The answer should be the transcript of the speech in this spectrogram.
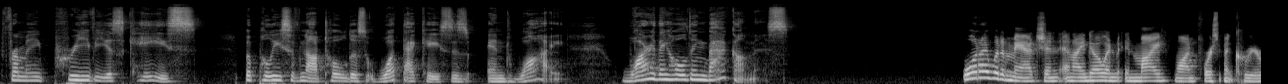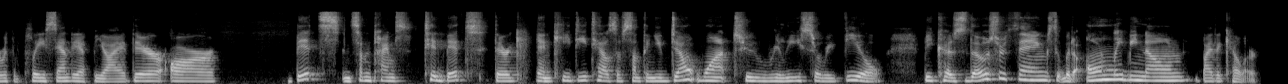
from a previous case, but police have not told us what that case is and why. Why are they holding back on this? What I would imagine, and I know in, in my law enforcement career with the police and the FBI, there are bits and sometimes tidbits. There are again key details of something you don't want to release or reveal because those are things that would only be known by the killer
